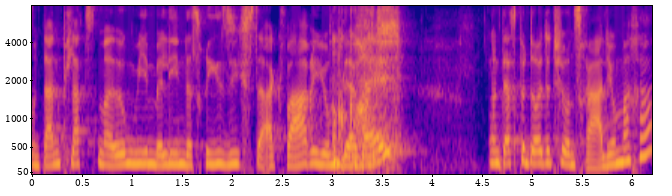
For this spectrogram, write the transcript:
und dann platzt mal irgendwie in Berlin das riesigste Aquarium oh der Gott. Welt. Und das bedeutet für uns Radiomacher,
